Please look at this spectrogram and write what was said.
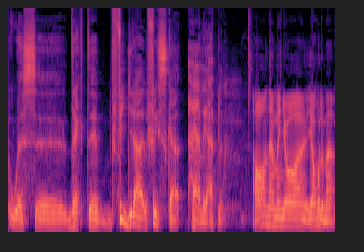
OS-dräkt fyra friska, härliga äpplen. Ja, nej men jag, jag håller med.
